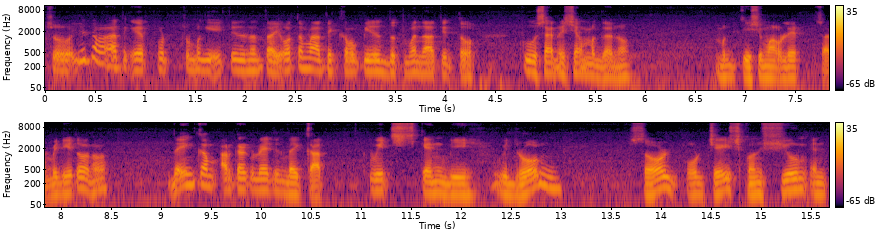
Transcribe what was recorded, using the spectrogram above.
So, yun ang ating effort. So, mag na lang tayo. Automatic, kapag pinindot man natin to, kusa na siyang mag, ano, magtisima ulit. Sabi dito, no? The income are calculated by CAT, which can be withdrawn, sold, purchased, consumed, and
